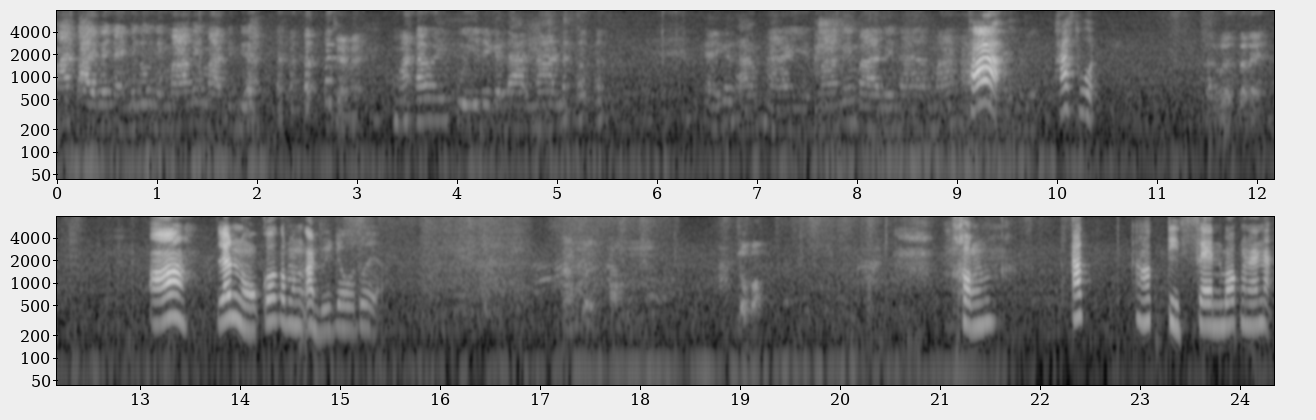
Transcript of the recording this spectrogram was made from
ม้าตายไปไหนไม่รู้เนี่ยม้าไม่มาเป็นเดือนใช่ไหมม้าไม่คุยในกระดานนานแล้วใครก็ถามหาอยู่ม้าไม่มาเลยนะม้าหายพ่อพาสเวิร์ดถ้าเปิดตัวไหนอ๋อ แล้วหนูก็กำลังอัดวิดีโอด้วยอะถ้าเปิดของโรบอกของอักอักติดแซนบ็อกนั้นอะ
